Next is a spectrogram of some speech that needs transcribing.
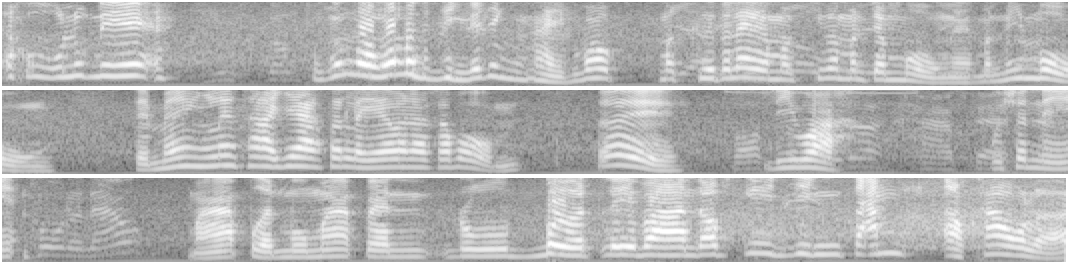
โอ้โหลูกนี้ ผมก็งงว่ามันจะยิงได้ยังไงเพราะว่ามันคือตอนแรกมันคิดว่ามันจะโหมงไงมันไม่โหมง แต่แม่งเล่นท่ายากซะแล้วนะครับผมเฮ้ยดีว่ะเวอร์ชันนี้ มาเปิดมุมมาเป็นโรเบิร์ตเลวานดอฟสกี้ยิงซ้ำเอาเข้าเหรอ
